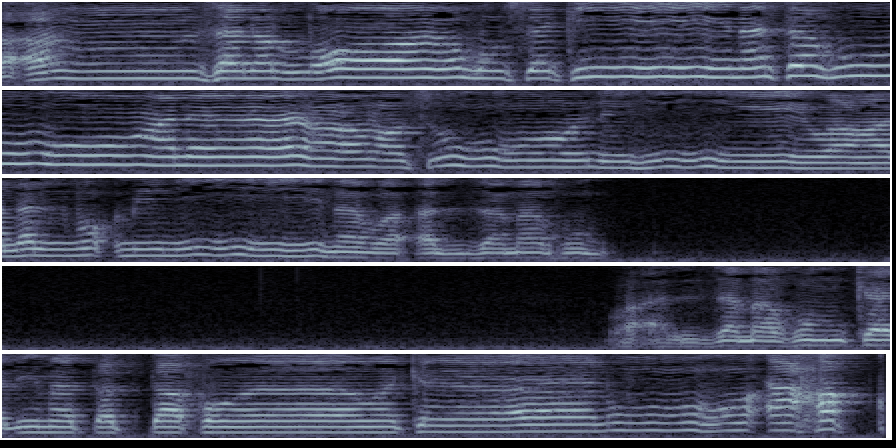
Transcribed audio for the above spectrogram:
فأنزل الله سكينته على رسوله وعلى المؤمنين وألزمهم وألزمهم كلمة التقوى وكانوا أحق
